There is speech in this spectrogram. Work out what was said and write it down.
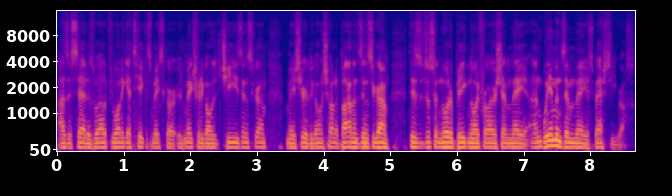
As I said as well, if you want to get tickets, make sure, make sure to go on the Cheese Instagram. Make sure to go on Shauna Bannon's Instagram. This is just another big night for Irish MMA and women's MMA, especially, Ross.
